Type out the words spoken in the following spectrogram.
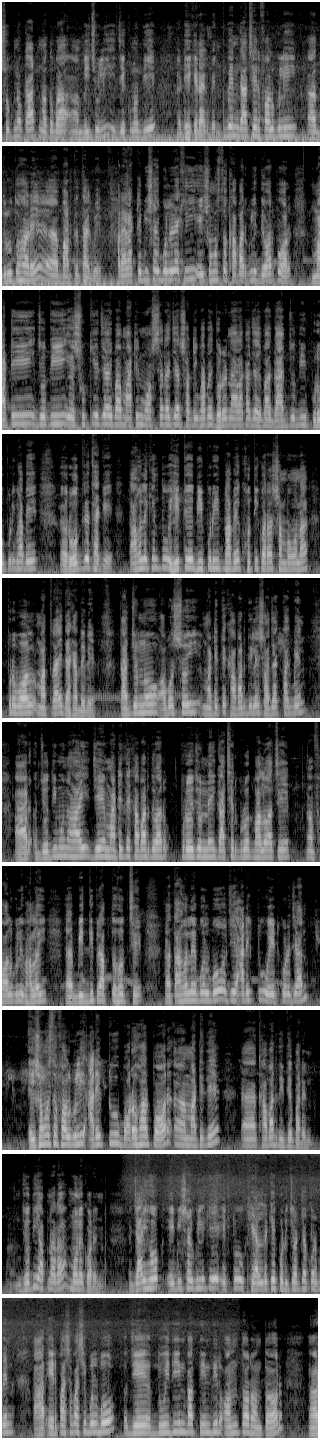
শুকনো কাঠ নতুবা বিচুলি যে কোনো দিয়ে ঢেকে রাখবেন। দেখবেন গাছের ফলগুলি দ্রুত হারে বাড়তে থাকবে। আর আর একটা বিষয় বলে রাখি, এই সমস্ত খাবারগুলি দেওয়ার পর মাটি যদি শুকিয়ে যায় বা মাটির ময়শ্চারাইজার সঠিকভাবে ধরে না রাখা যায় বা গাছ যদি পুরোপুরিভাবে রোদ্রে থাকে, তাহলে কিন্তু হিতে বিপরীতভাবে ক্ষতি করার সম্ভাবনা প্রবল মাত্রায় দেখা দেবে। তার জন্য অবশ্যই মাটিতে খাবার দিলে সজাগ থাকবেন। আর যদি মনে হয় যে মাটিতে খাবার দেওয়ার প্রয়োজন নেই, গাছের গ্রোথ ভালো আছে ফলগুলি ভালোই বৃদ্ধিপ্রাপ্ত হচ্ছে। তাহলে বলব যে আরেকটু ওয়েট করে যান। এই সমস্ত ফলগুলি আরেকটু বড় হওয়ার পর মাটিতে খাবার দিতে পারেন, যদি আপনারা মনে করেন। যাই হোক, এই বিষয়গুলিকে একটু খেয়াল রেখে পরিচর্যা করবেন। আর এর পাশাপাশি বলব যে দুই দিন বা তিন দিন অন্তর অন্তর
